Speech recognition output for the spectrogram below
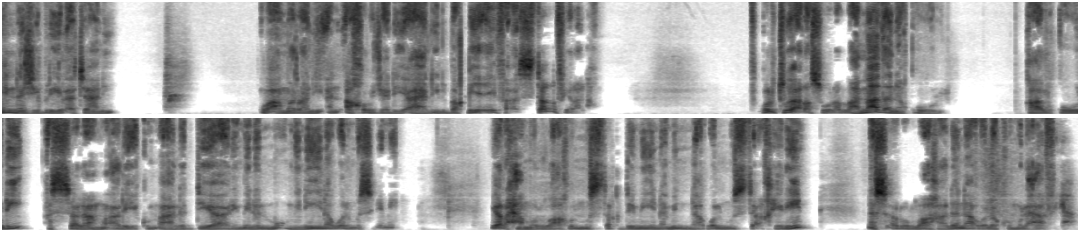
إن جبريل أتاني وأمرني أن أخرج لأهل البقيع فأستغفر لهم. قلت يا رسول الله ماذا نقول؟ قال قولي السلام عليكم أهل الديار من المؤمنين والمسلمين. يرحم الله المستقدمين منا والمستأخرين. نسأل الله لنا ولكم العافية.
